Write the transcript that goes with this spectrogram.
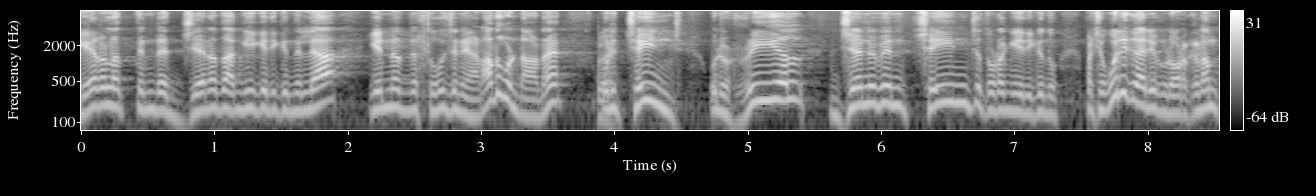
കേരളത്തിന്റെ ജനത അംഗീകരിക്കുന്നില്ല എന്നതിന്റെ സൂചനയാണ്. അതുകൊണ്ടാണ് ഒരു ചേഞ്ച് ഒരു റിയൽ ജെനുവിൻ ചേഞ്ച് തുടങ്ങിയിരിക്കുന്നു. പക്ഷെ ഒരു കാര്യം കൂടെ ഓർക്കണം.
